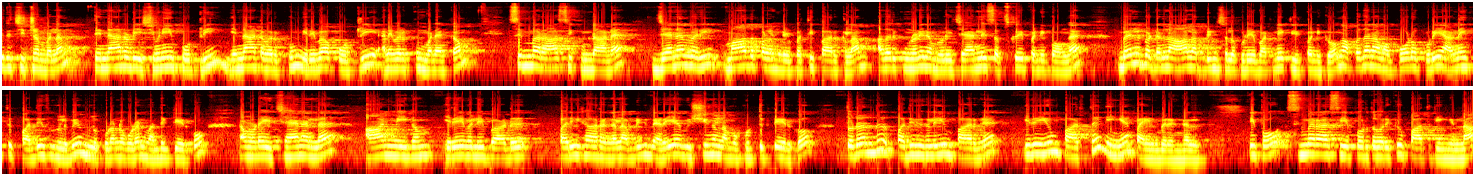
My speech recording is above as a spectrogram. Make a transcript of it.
திருச்சிற்றம்பலம் தென்னாருடைய சிவனையை போற்றி எந்நாட்டவருக்கும் இறைவா போற்றி அனைவருக்கும் வணக்கம். சிம்ம ராசிக்குண்டான ஜனவரி மாத பலன்கள் பற்றி பார்க்கலாம். அதற்கு முன்னாடி நம்மளுடைய சேனலை சப்ஸ்கிரைப் பண்ணிக்கோங்க. பெல் பட்டனில் ஆல் அப்படின்னு சொல்லக்கூடிய பட்டனை கிளிக் பண்ணிக்கோங்க. அப்போ தான் நம்ம போடக்கூடிய அனைத்து பதிவுகளுமே உங்களுக்கு உடனுக்குடன் வந்துகிட்டே இருக்கும். நம்மளுடைய சேனலில் ஆன்மீகம் இறை வழிபாடு பரிகாரங்கள் அப்படின்னு நிறைய விஷயங்கள் நம்ம கொடுத்துக்கிட்டே இருக்கோம். தொடர்ந்து பதிவுகளையும் பாருங்க. இதையும் பார்த்து நீங்க பயன்பெறுங்கள். இப்போ சிம்மராசியை பொறுத்த வரைக்கும் பார்த்துட்டீங்கன்னா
